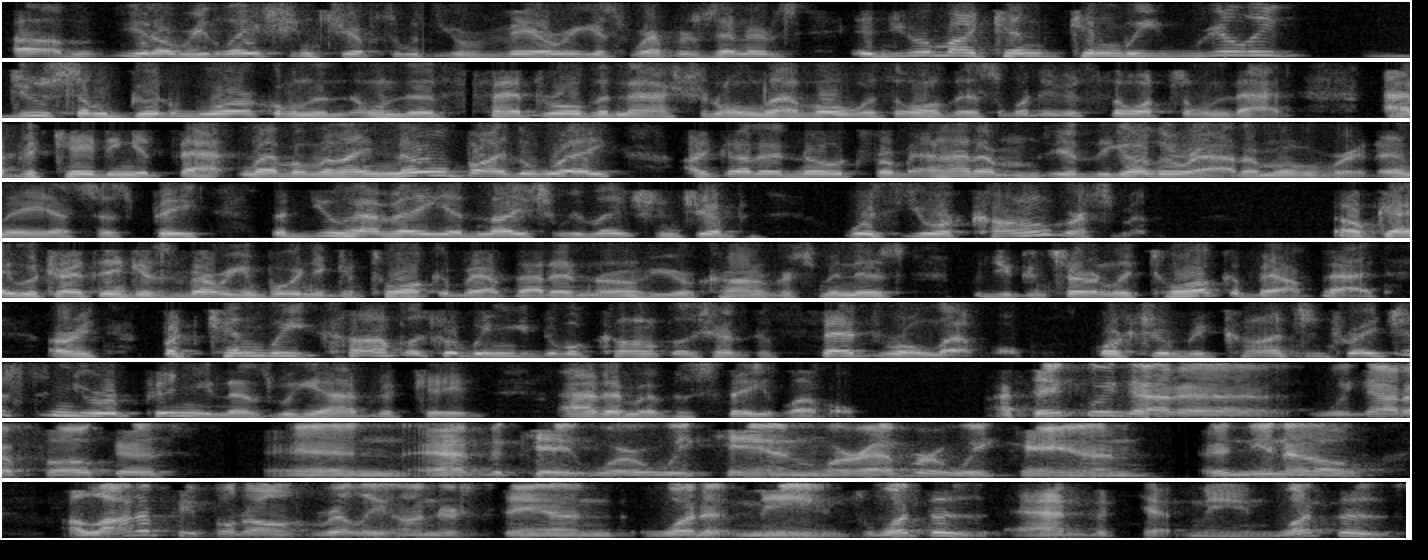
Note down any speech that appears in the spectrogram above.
um, you know, relationships with your various representatives in your mind, can can we really do some good work on the on the federal, the national level with all this. What are your thoughts on that? Advocating at that level, and I know, by the way, I got a note from Adam, the other Adam over at NASSP, that you have a, a nice relationship with your congressman. Okay, which I think is very important. You can talk about that. I don't know who your congressman is, but you can certainly talk about that. All right, but can we accomplish what we need to accomplish at the federal level? or should we concentrate, just in your opinion, as we advocate Adam at the state level? I think we gotta we gotta focus and advocate where we can, wherever we can. And you know, a lot of people don't really understand what it means. What does advocate mean? What does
